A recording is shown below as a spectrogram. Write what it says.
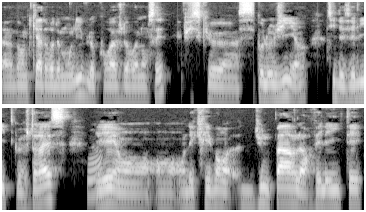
euh, dans le cadre de mon livre, Le courage de renoncer, puisque euh, c'est psychologie, hein, partie des élites que je dresse, mmh. et en, en, en décrivant d'une part leur velléité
